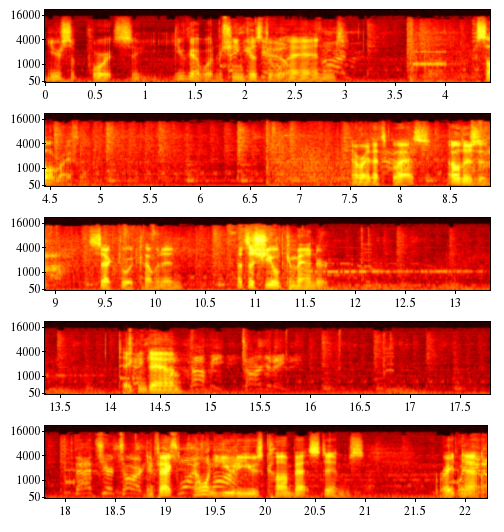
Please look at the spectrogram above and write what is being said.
Your support, so you got what? Machine pistol and assault rifle. All right, that's glass. Oh, there's a sectoid coming in. That's a shield commander. Take him down. That's your target. In fact, I want you to use combat stims right We now.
